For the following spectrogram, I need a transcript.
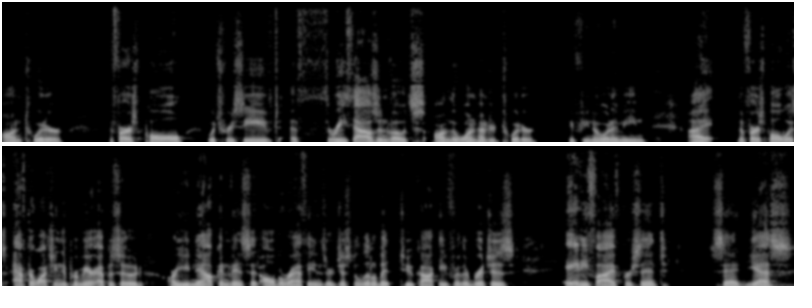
on Twitter. The first poll, which received uh, 3,000 votes on the 100 Twitter, if you know what I mean. I the first poll was after watching the premiere episode, are you now convinced that all Baratheons are just a little bit too cocky for their britches? 85% said yes,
